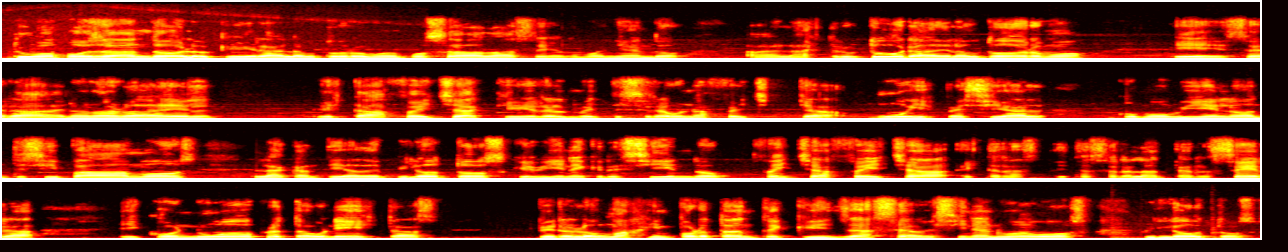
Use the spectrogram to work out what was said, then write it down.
estuvo apoyando lo que era el autódromo de Posadas y acompañando a la estructura del autódromo. Eh, será en honor a él esta fecha, que realmente será una fecha muy especial. Como bien lo anticipábamos, la cantidad de pilotos que viene creciendo fecha a fecha, esta, esta será la tercera, y con nuevos protagonistas pero lo más importante que ya se avecinan nuevos pilotos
